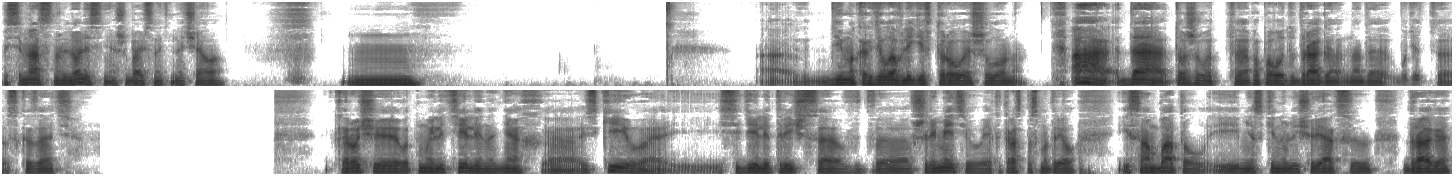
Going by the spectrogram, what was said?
18.00, если не ошибаюсь, на начало. А, Дима, как дела в лиге второго эшелона? А, да, тоже вот э, по поводу Драга надо будет э, сказать. Короче, вот мы летели на днях э, из Киева и сидели три часа в, в Шереметьево. Я как раз посмотрел и сам батл, и мне скинули еще реакцию Драга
